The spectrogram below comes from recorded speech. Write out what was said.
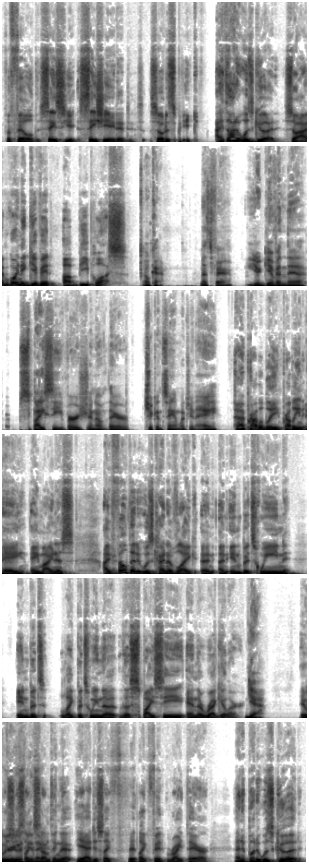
fulfilled, sati- satiated, so to speak. I thought it was good. So I'm going to give it a B plus. Okay. That's fair. You're given the spicy version of their chicken sandwich an A. Uh, probably, probably an A, A minus. I felt that it was kind of like an, an in between, in bet- like between the the spicy and the regular. Yeah. It was just like something that, yeah, just like fit, like fit right there. And it, but it was good.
